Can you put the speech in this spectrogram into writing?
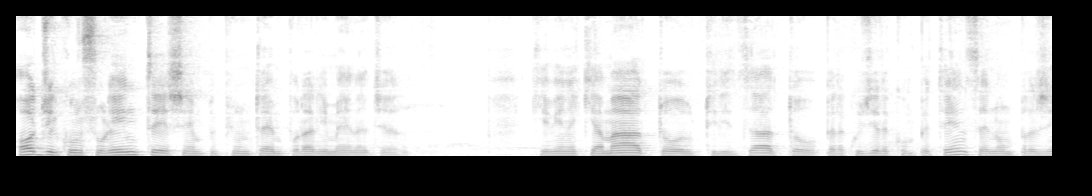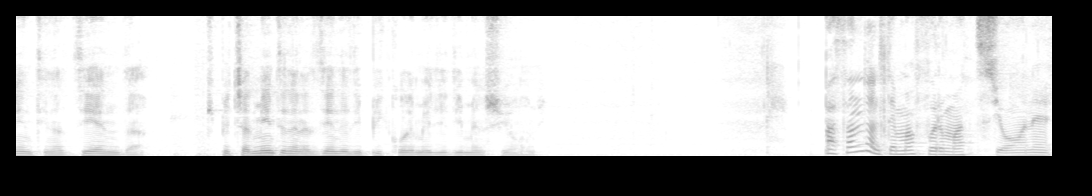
Oggi il consulente è sempre più un temporary manager che viene chiamato e utilizzato per acquisire competenze non presenti in azienda, specialmente nelle aziende di piccole e medie dimensioni. Passando al tema formazione,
